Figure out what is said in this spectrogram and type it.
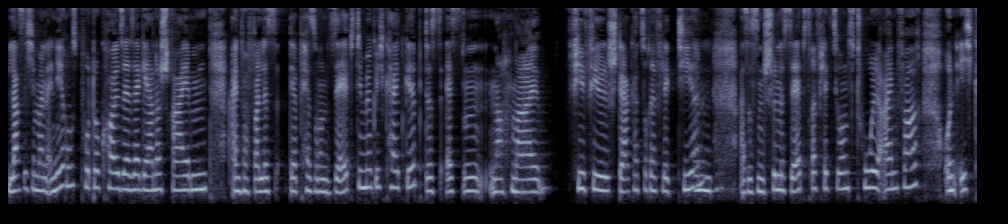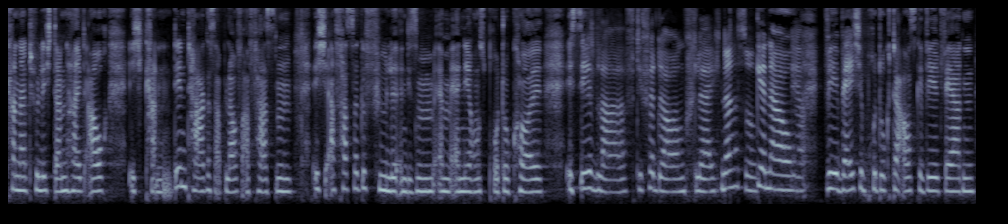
lasse ich immer ein Ernährungsprotokoll sehr, sehr gerne schreiben, einfach weil es der Person selbst die Möglichkeit gibt, das Essen nochmal viel, viel stärker zu reflektieren. Mhm. Also es ist ein schönes Selbstreflexionstool einfach. Und ich kann natürlich dann halt auch, ich kann den Tagesablauf erfassen. Ich erfasse Gefühle in diesem ähm, Ernährungsprotokoll. Ich sehe Schlaf, die Verdauung vielleicht, ne? So. Genau, ja. welche Produkte ausgewählt werden.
